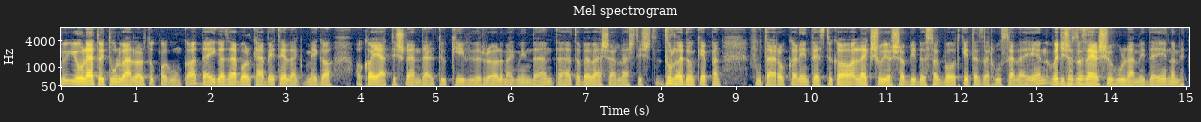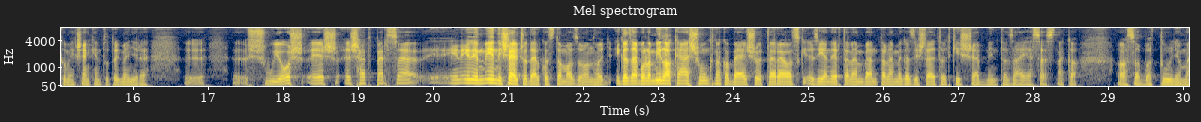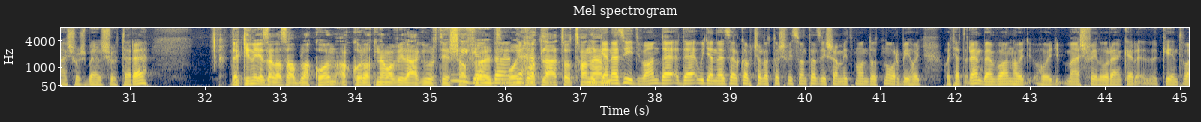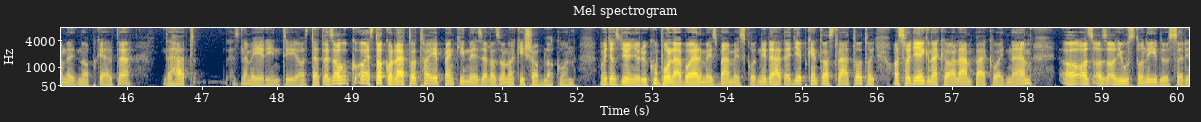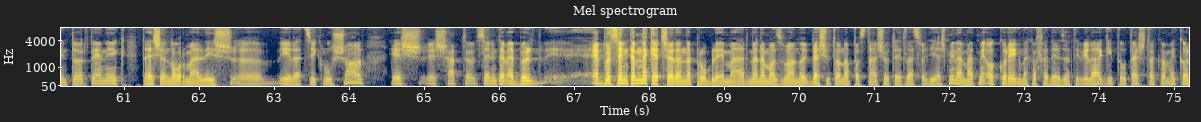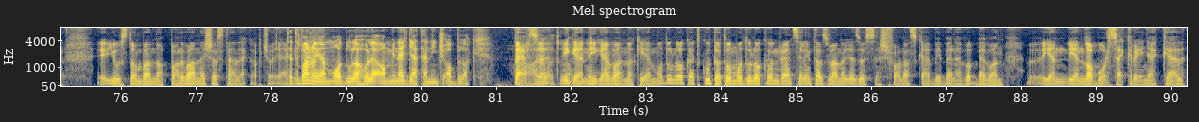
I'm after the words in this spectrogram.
jó, lehet, hogy túlvállaltuk magunkat, de igazából kb. tényleg még a, a kaját is rendeltük kívülről, meg minden, tehát a bevásárlást is tulajdonképpen futárokkal intéztük a legsúlyosabb időszakban ott 2020 elején, vagyis az az első hullám idején, amikor még senki nem tudta, hogy mennyire súlyos, és, és hát persze én, én, én is elcsodálkoztam azon, hogy igazából a mi lakásunknak a belső tere az, az ilyen értelemben talán meg az is lehet, hogy kisebb, mint az ISS-nek a, a szabad túlnyomásos belső tere. De kinézel az ablakon, akkor ott nem a világűrt és igen, a föld de, bolygót de hát, látod, hanem... Igen, ez így van, de, de ugyanezzel kapcsolatos viszont az is, amit mondott Norbi, hogy, hogy hát rendben van, hogy, hogy másfél óránként van egy napkelte, de hát ez nem érinti azt. Tehát ez, ezt akkor látod, ha éppen kinézel azon a kis ablakon. Vagy az gyönyörű kupolába elmész bámészkodni, de hát egyébként azt látod, hogy az, hogy égnek-e a lámpák vagy nem, az, az a Houstoni idő szerint történik, teljesen normális életciklussal, és, és hát szerintem ebből, ebből szerintem neked se lenne problémád, mert nem az van, hogy besüt a nap, aztán sötét lesz, vagy ilyesmi, nem, hát mi akkor égnek a fedélzeti világító testek, amikor Houstonban nappal van, és aztán lekapcsolják. Tehát van olyan modul, ahol amin egyáltalán nincs ablak. Persze, tudom, igen, igen, vannak ilyen modulok. Hát kutató modulokon rendszerint az van, hogy az összes fal az kb. Bele, be van ilyen, ilyen laborszekrényekkel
